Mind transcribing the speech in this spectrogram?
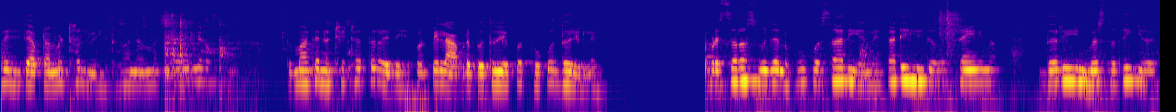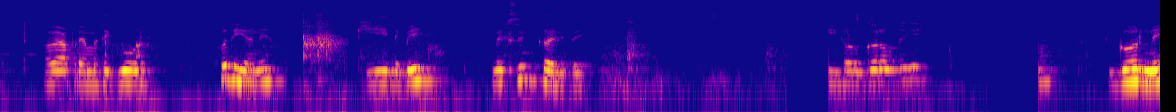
આવી રીતે આપણે અમે ઠલવી લીધું અને અમે સારી લેવું. તો માથેનો ઠેઠો તરાઈ રહે, પણ પહેલાં આપણે બધું એકવાર ભૂકો ધરી લઈએ. આપણે સરસ મજાનો ભૂકો સારી અને કાઢી લીધો હોય સાયણીમાં. દરીને મસ્ત થઈ ગયો હોય. હવે આપણે આમાંથી ગોળ ખોદી અને ઘી ને બે મિક્સિંગ કરી દઈ ઘી થોડું ગરમ થઈ જાય. ગોળને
